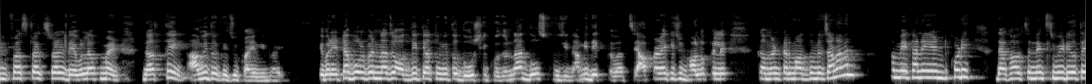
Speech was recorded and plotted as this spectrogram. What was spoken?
ইনফ্রাস্ট্রাকচারাল ডেভেলপমেন্ট নাথিং আমি তো কিছু পাইনি ভাই। এবার এটা বলবেন না যে, অদ্বিতীয়, তুমি তো দোষই খোঁজো। না, দোষ খুঁজি না, আমি দেখতে পাচ্ছি। আপনারা কিছু ভালো পেলে কমেন্টের মাধ্যমে জানাবেন। আমি এখানে এন্ড করি। দেখা হচ্ছে নেক্সট ভিডিওতে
